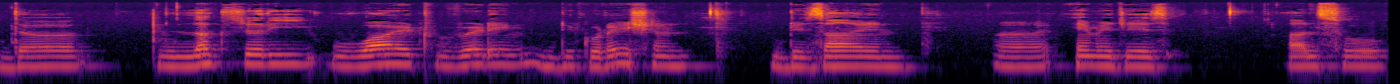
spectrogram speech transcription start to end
The luxury white wedding decoration design uh, images also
